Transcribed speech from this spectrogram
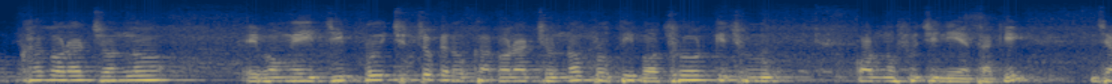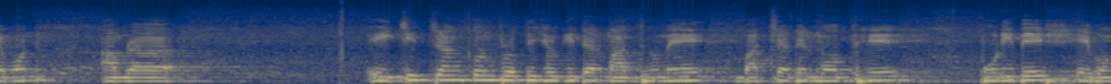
রক্ষা করার জন্য এবং এই জীববৈচিত্র্যকে রক্ষা করার জন্য প্রতি বছর কিছু কর্মসূচি নিয়ে থাকি। যেমন আমরা এই চিত্রাঙ্কন প্রতিযোগিতার মাধ্যমে বাচ্চাদের মধ্যে পরিবেশ এবং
